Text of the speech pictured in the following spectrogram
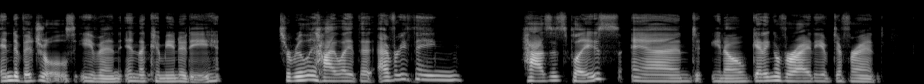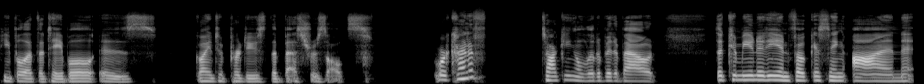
individuals even in the community to really highlight that everything has its place and you know getting a variety of different people at the table is going to produce the best results we're kind of talking a little bit about the community and focusing on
